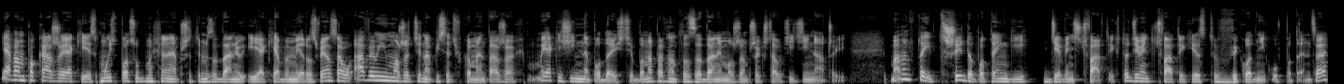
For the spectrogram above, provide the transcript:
Ja wam pokażę, jaki jest mój sposób myślenia przy tym zadaniu i jak ja bym je rozwiązał, a wy mi możecie napisać w komentarzach jakieś inne podejście, bo na pewno to zadanie można przekształcić inaczej. Mamy tutaj 3 do potęgi 9 czwartych. To 9 czwartych jest w wykładniku w potędze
